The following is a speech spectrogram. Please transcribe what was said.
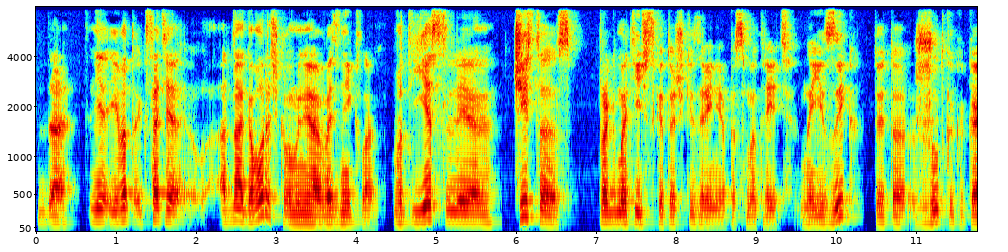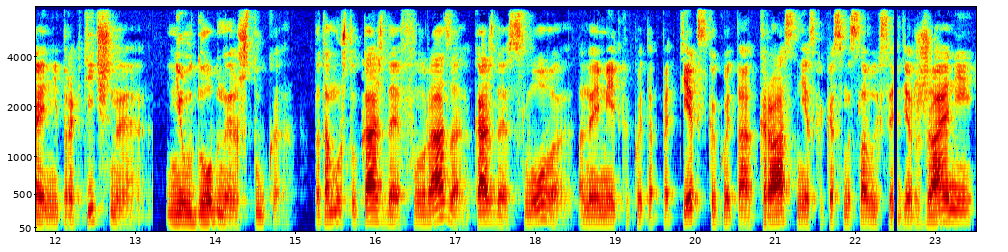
Да. И вот, кстати, одна оговорочка у меня возникла. Вот если чисто с прагматической точки зрения посмотреть на язык, то это жутко какая непрактичная, неудобная штука. Потому что каждая фраза, каждое слово, она имеет какой-то подтекст, какой-то окрас, несколько смысловых содержаний,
